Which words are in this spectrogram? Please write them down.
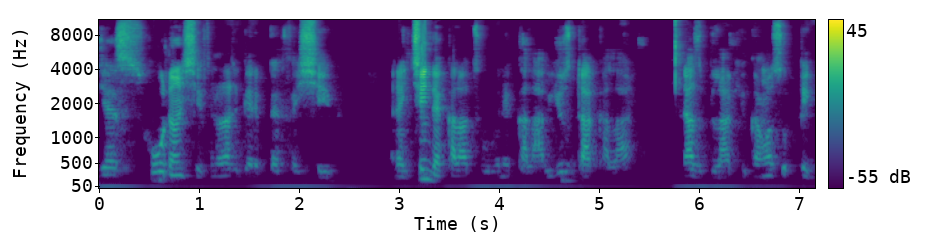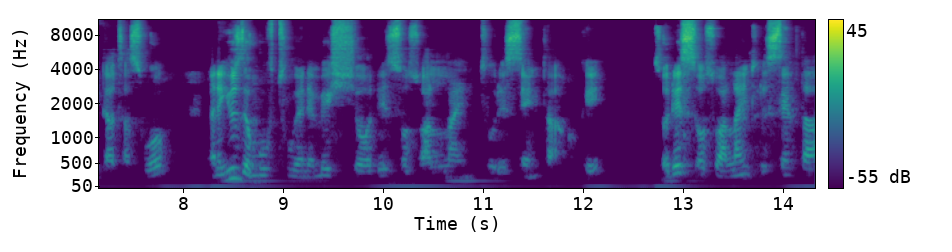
just hold on shift in order to get a perfect shape. And then change the color to any color. Use that color. That's black. You can also pick that as well. And then use the move tool and then make sure this is also aligned to the center okay so this is also aligned to the center.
